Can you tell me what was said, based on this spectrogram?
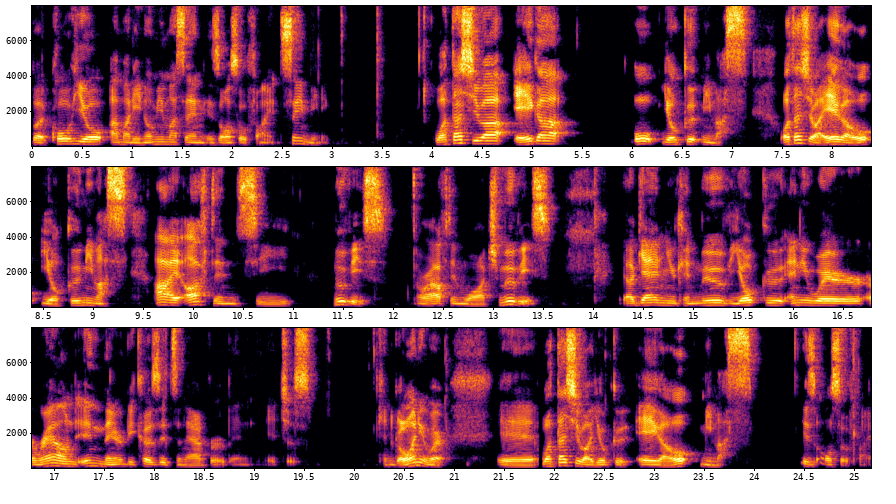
But kohi o amari nomimasen is also fine. Same meaning. 私は映画をよく見ます。私は映画をよく見ます。I often see movies or I often watch movies. Again, you can move よく anywhere around in there because it's an adverb and it just can go anywhere. えー私はよく映画を見ます is also fine.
